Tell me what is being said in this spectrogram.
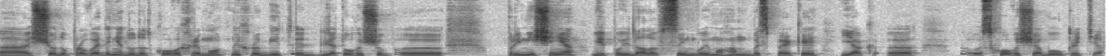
е, щодо проведення додаткових ремонтних робіт е, для того, щоб е, приміщення відповідало всім вимогам безпеки як е, сховище або укриття.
